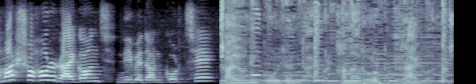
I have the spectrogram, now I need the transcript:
আমার শহর রায়গঞ্জ নিবেদন করছে সায়নী গোল্ডেন ডায়মন্ড থানা রোড রায়গঞ্জ।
